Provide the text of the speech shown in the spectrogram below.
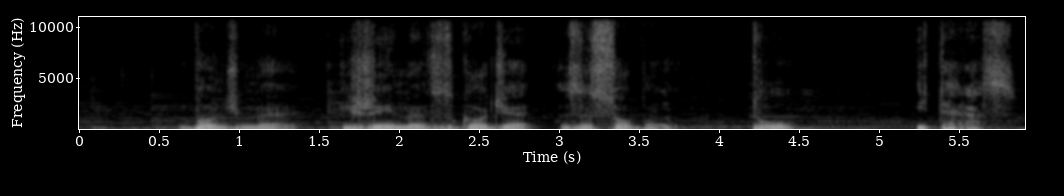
Bądźmy i żyjmy w zgodzie ze sobą, tu i teraz.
